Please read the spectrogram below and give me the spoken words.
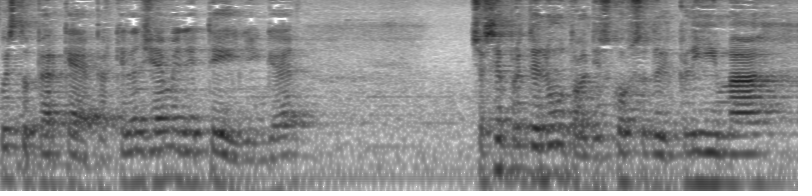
Questo perché? Perché la GM Detailing ci ha sempre tenuto al discorso del clima,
